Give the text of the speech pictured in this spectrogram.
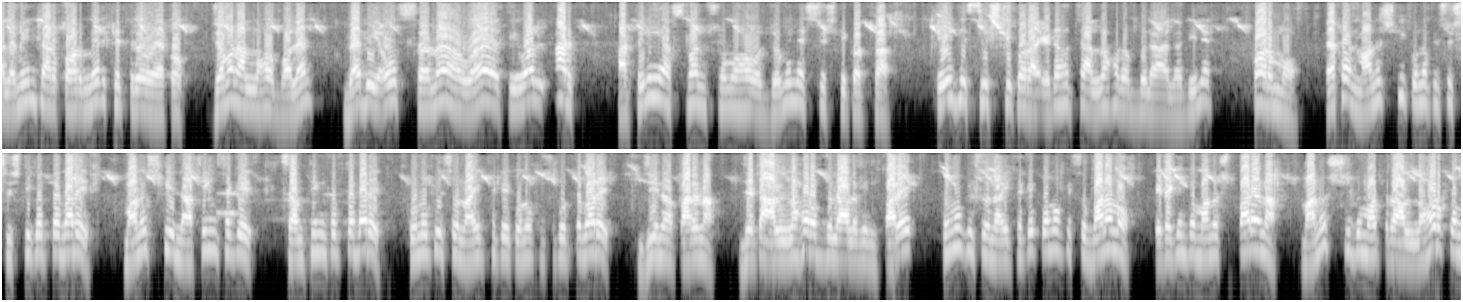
আলমিন তার কর্মের ক্ষেত্রেও একক। যেমন আল্লাহ বলেন আর তিনি আসমান সমূহ জমিনের সৃষ্টিকর্তা। এই যে সৃষ্টি করা, এটা হচ্ছে আল্লাহ রাব্বুল আলামিনের কর্ম। এখন মানুষ কি কোনো কিছু সৃষ্টি করতে পারে? মানুষ কি নাথিং থেকে সামথিং করতে পারে? কোনো কিছু নাই থেকে কোনো কিছু করতে পারে, জি না, পারে না। যেটা আল্লাহ রাব্বুল আলামিন পারে, কোনো কিছু নাই থেকে কোনো কিছু বানানো, এটা কিন্তু মানুষ পারে না। মানুষ শুধুমাত্র আল্লাহর কোন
